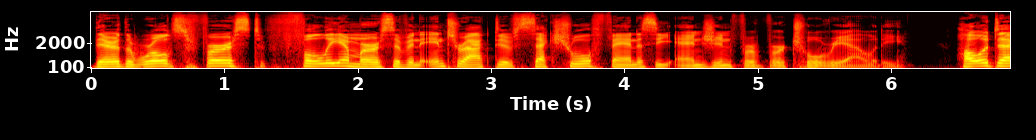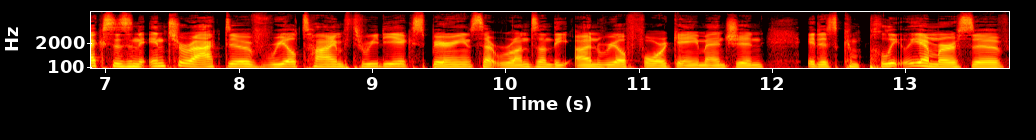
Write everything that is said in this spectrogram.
They're the world's first fully immersive and interactive sexual fantasy engine for virtual reality. Holodexxx is an interactive, real time 3D experience that runs on the Unreal 4 game engine. It is completely immersive,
